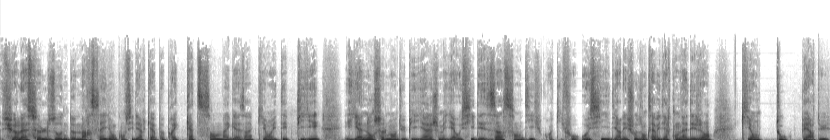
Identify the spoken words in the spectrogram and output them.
sur la seule zone de Marseille, on considère qu'il y a à peu près 400 magasins qui ont été pillés. Et il y a non seulement du pillage, mais il y a aussi des incendies. Je crois qu'il faut aussi dire les choses. Donc ça veut dire qu'on a des gens qui ont tout perdu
